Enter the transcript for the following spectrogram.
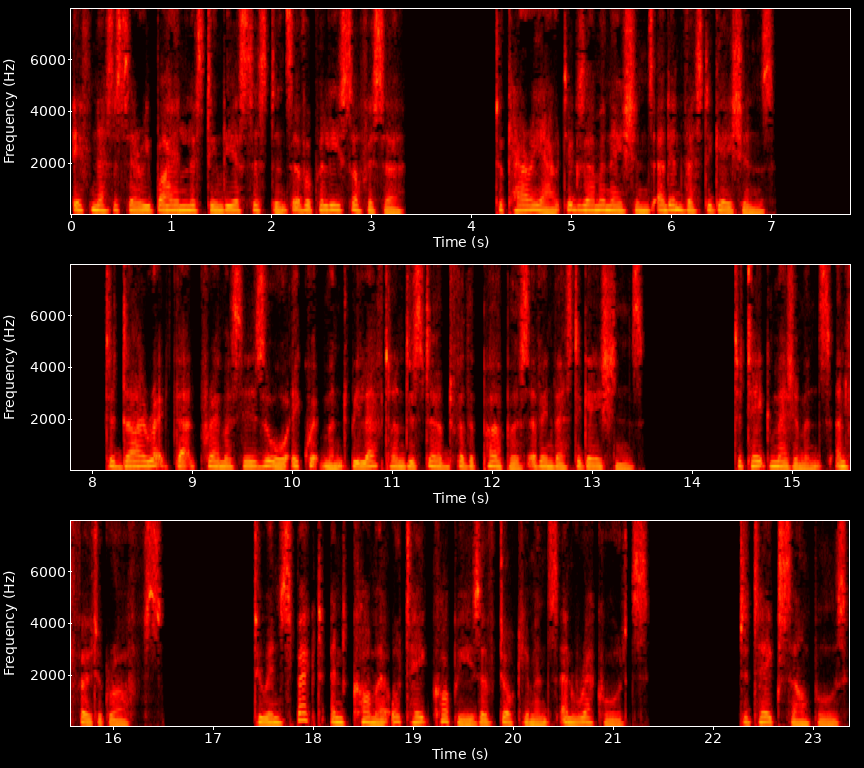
if necessary by enlisting the assistance of a police officer. To carry out examinations and investigations. To direct that premises or equipment be left undisturbed for the purpose of investigations. To take measurements and photographs. To inspect and comma or take copies of documents and records, to take samples,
